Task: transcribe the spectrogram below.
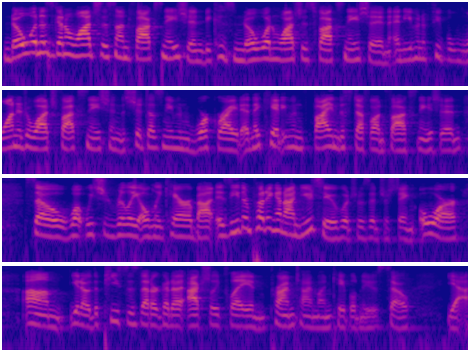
no one is going to watch this on Fox Nation because no one watches Fox Nation. And even if people wanted to watch Fox Nation, the shit doesn't even work right and they can't even find the stuff on Fox Nation. So what we should really only care about is either putting it on YouTube, which was interesting, or, um, you know, the pieces that are going to actually play in primetime on cable news. So yeah,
